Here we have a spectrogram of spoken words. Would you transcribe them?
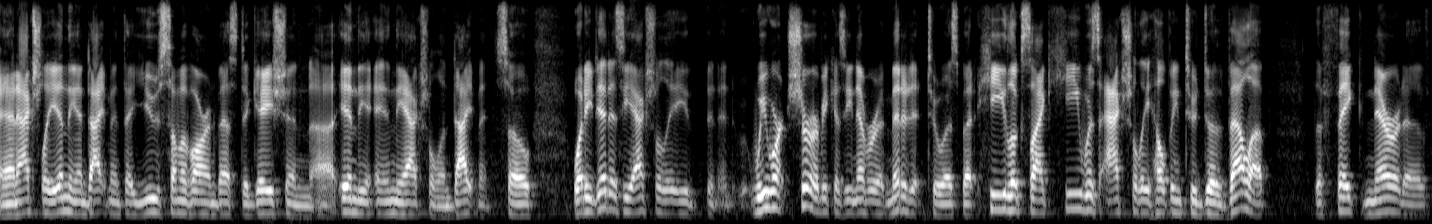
and actually, in the indictment, they used some of our investigation uh, in the in the actual indictment. So, what he did is he actually we weren't sure because he never admitted it to us, but he looks like he was actually helping to develop the fake narrative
